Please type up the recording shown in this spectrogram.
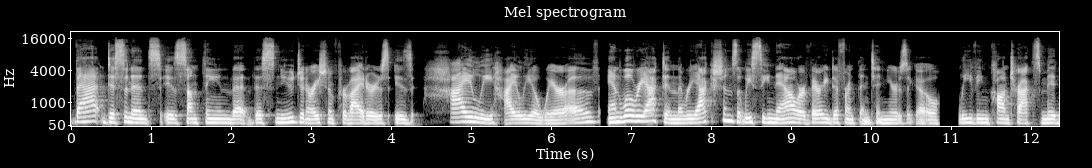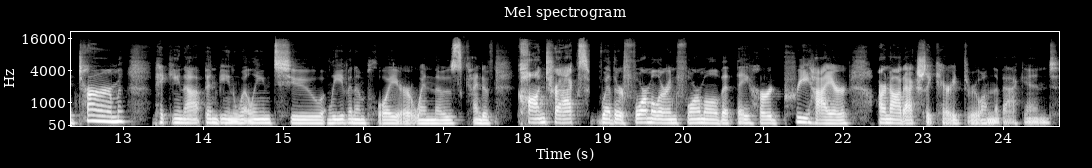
that dissonance is something that this new generation of providers is highly, highly aware of and will react in. The reactions that we see now are very different than 10 years ago. Leaving contracts midterm, picking up and being willing to leave an employer when those kind of contracts, whether formal or informal, that they heard pre hire, are not actually carried through on the back end.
